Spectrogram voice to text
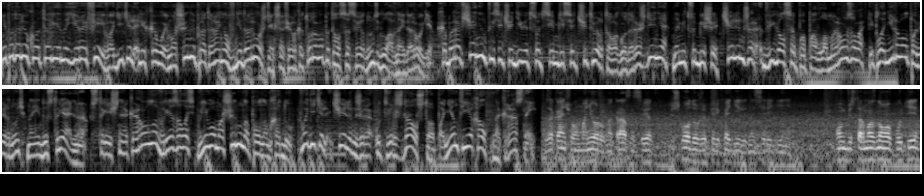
Неподалеку от арены Ерофей водитель легковой машины протаранил внедорожник, шофер которого пытался свернуть с главной дороги. Хабаровчанин 1974 года рождения на Mitsubishi Challenger двигался по Павла Морозова и планировал повернуть на индустриальную. Встречная Королла врезалась в его машину на полном ходу. Водитель Челленджера утверждал, что оппонент ехал на красный. Заканчивал маневр на красный свет, пешеходы уже переходили на середине. Он без тормозного пути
